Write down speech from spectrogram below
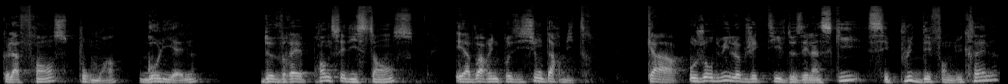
que la France, pour moi, gaulienne, devrait prendre ses distances et avoir une position d'arbitre. Car aujourd'hui, l'objectif de Zelensky, c'est plus de défendre l'Ukraine,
